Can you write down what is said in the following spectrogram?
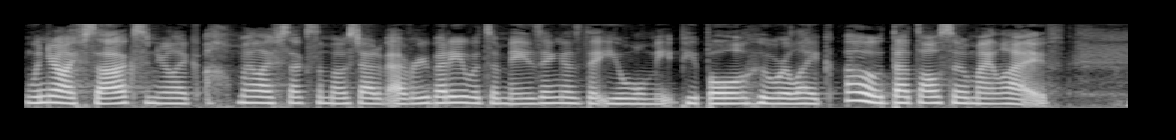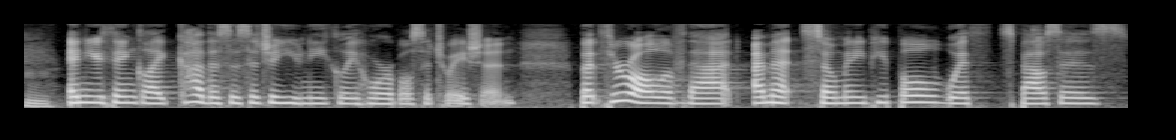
when your life sucks and you're like, oh, my life sucks the most out of everybody. What's amazing is that you will meet people who are like, oh, that's also my life, and you think like, God, this is such a uniquely horrible situation. But through all of that, I met so many people with spouses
